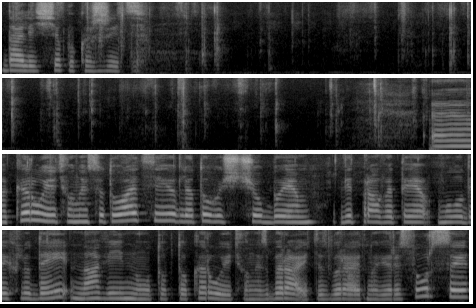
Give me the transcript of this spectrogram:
Далі ще покажіть. Е, Керують вони ситуацією для того, щоб відправити молодих людей на війну. Тобто керують вони, збирають, збирають нові ресурси,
